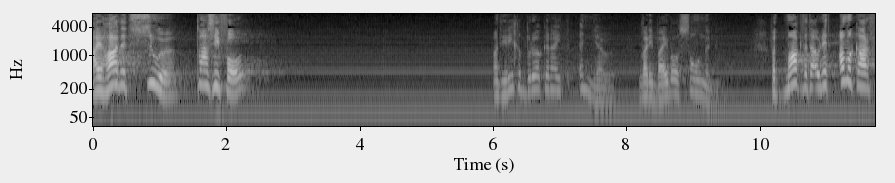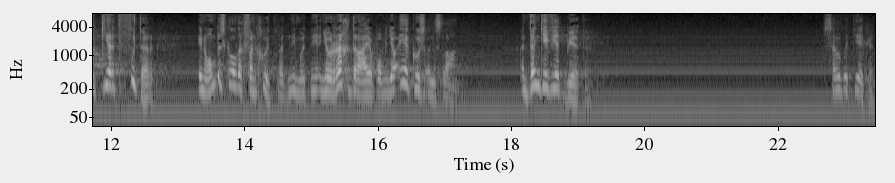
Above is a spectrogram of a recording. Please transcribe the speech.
Hy haat dit so passievol want hierdie gebrokenheid in jou wat die Bybel sonde noem. Wat maak dat 'n ou net almekaar verkeerd voeter en hom beskuldig van goed wat nie moet nie in jou rug draai op hom en jou eie koers inslaan. En dink jy weet beter? Sou beteken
